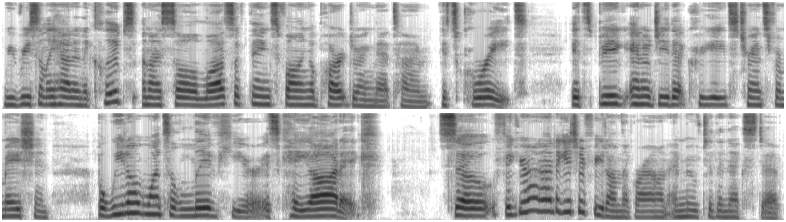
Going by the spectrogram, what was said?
We recently had an eclipse, and I saw lots of things falling apart during that time. It's great. It's big energy that creates transformation, but we don't want to live here. It's chaotic. So figure out how to get your feet on the ground and move to the next step.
